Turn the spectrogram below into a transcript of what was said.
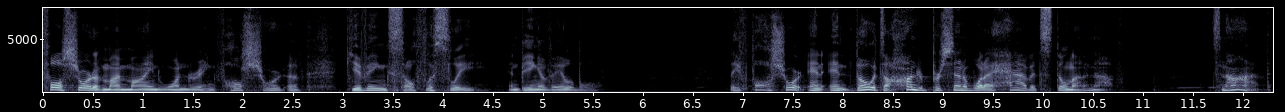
fall short of my mind wondering, fall short of giving selflessly and being available. They fall short. And, and though it's 100% of what I have, it's still not enough. It's not.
